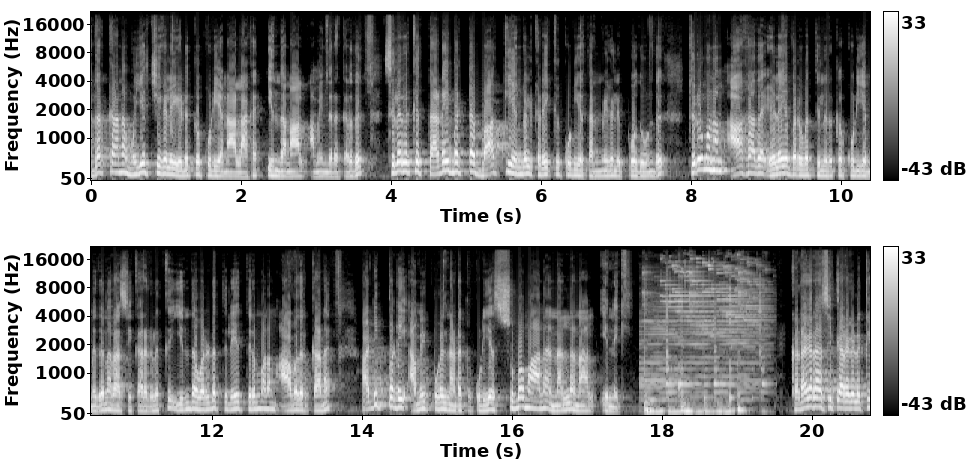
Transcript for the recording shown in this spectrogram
அதற்கான முயற்சிகளை எடுக்கக்கூடிய நாளாக இந்த நாள் அமைந்திருக்கிறது. சிலருக்கு தடைப்பட்ட பாக்கியங்கள் கிடைக்கக்கூடிய தன்மைகள் இப்போது உண்டு. திருமணம் ஆகாத இளைய பருவத்தில் இருக்கக்கூடிய மிதனராசிக்காரர்களுக்கு இந்த வருடத்திலே திருமணம் ஆவதற்கான அடி அடிப்படை அமைப்புகள் நடக்கக்கூடிய சுபமான நல்ல நாள் இன்னைக்கு. கடகராசிக்காரர்களுக்கு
